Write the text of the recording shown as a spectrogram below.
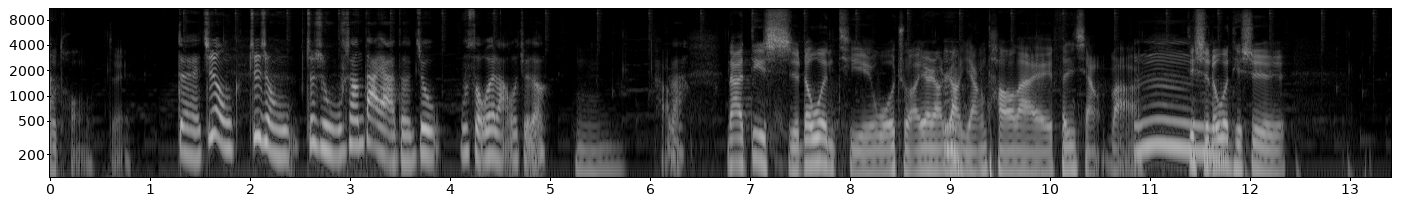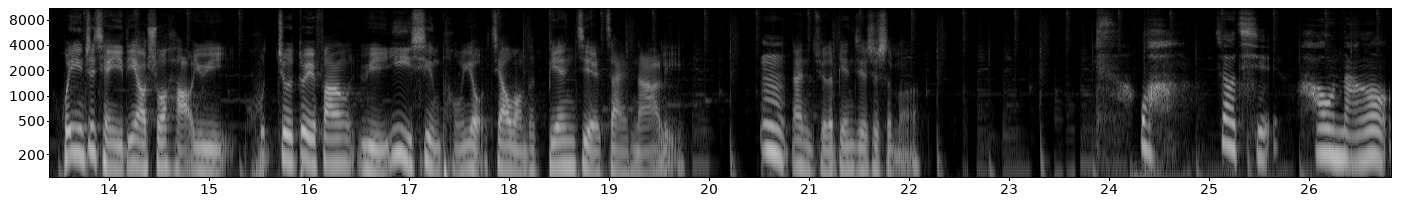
不同。对对，这种这种就是无伤大雅的就无所谓了，我觉得。嗯，好吧。那第十的问题，我主要要让让杨桃来分享吧。嗯，第十的问题是，婚姻之前一定要说好与就对方与异性朋友交往的边界在哪里？嗯，那你觉得边界是什么？哇，这道题好难哦。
